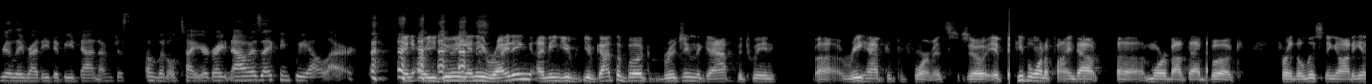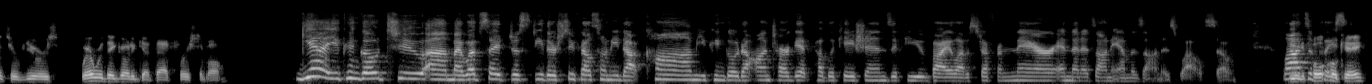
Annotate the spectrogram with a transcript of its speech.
really ready to be done. I'm just a little tired right now as i think we all are. And are you doing any writing? I mean you've you've got the book bridging the gap between uh, rehab to performance. So if people want to find out uh, more about that book for the listening audience or viewers, where would they go to get that, first of all? Yeah, you can go to um, my website, just either suefalsone.com. You can go to On Target Publications if you buy a lot of stuff from there, and then it's on Amazon as well. So lots Beautiful. of places. Okay.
